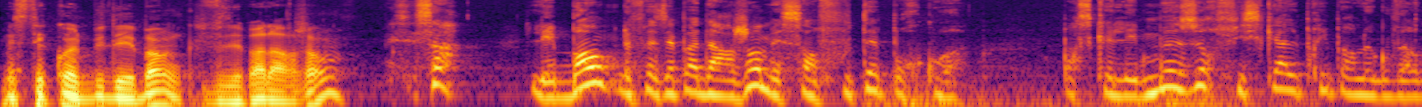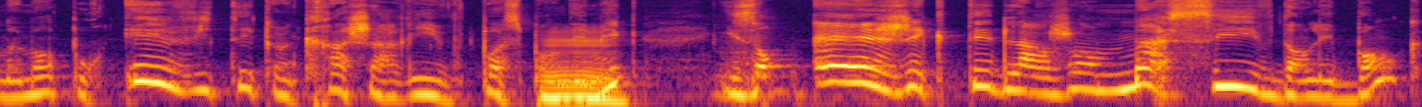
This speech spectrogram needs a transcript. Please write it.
Mais c'était quoi le but des banques? Ils faisaient pas d'argent? C'est ça. Les banques ne faisaient pas d'argent, mais s'en foutaient. Pourquoi? Parce que les mesures fiscales prises par le gouvernement pour éviter qu'un crash arrive post-pandémique, ils ont injecté de l'argent massif dans les banques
